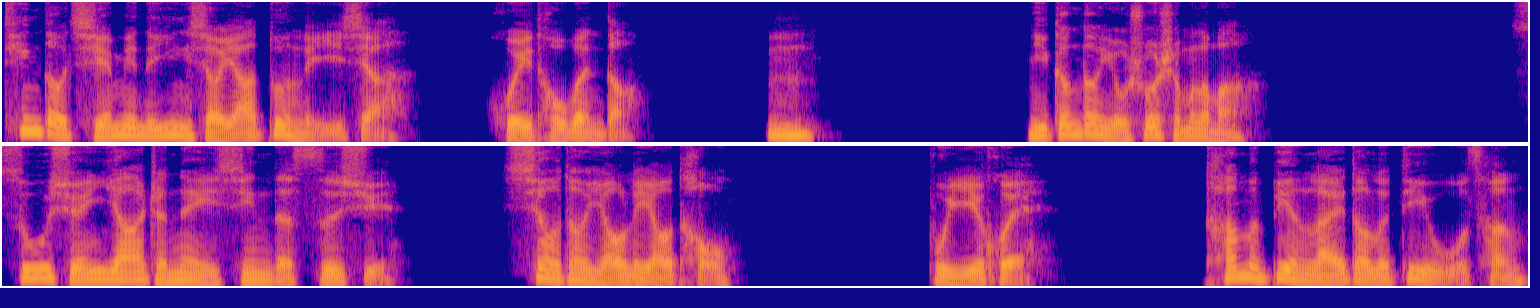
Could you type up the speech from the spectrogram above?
听到前面的应小牙顿了一下，回头问道：“嗯，你刚刚有说什么了吗？”苏璇压着内心的思绪，笑道，摇了摇头。不一会，他们便来到了第五层。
